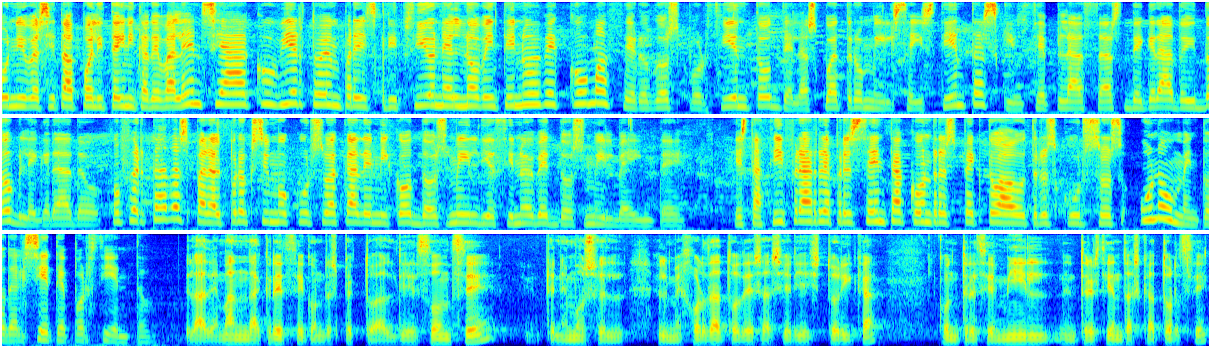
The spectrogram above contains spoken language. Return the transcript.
Universidad Politécnica de Valencia ha cubierto en preinscripción el 99,02% de las 4.615 plazas de grado y doble grado ofertadas para el próximo curso académico 2019-2020. Esta cifra representa con respecto a otros cursos un aumento del 7%. La demanda crece con respecto al 10-11, tenemos el, el mejor dato de esa serie histórica con 13.314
